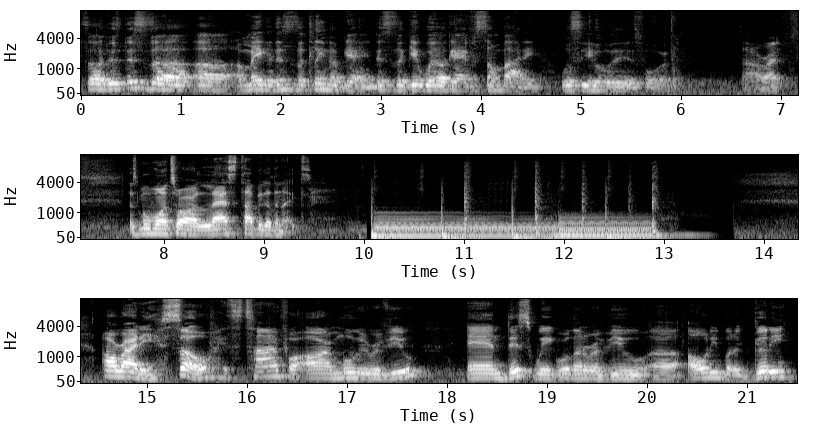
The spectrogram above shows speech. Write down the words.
So this this is a, a a make this is a cleanup game. This is a get well game for somebody. We'll see who it is for. All right. Let's move on to our last topic of the night. Alrighty, so it's time for our movie review, and this week we're going to review uh, oldie but a goodie,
